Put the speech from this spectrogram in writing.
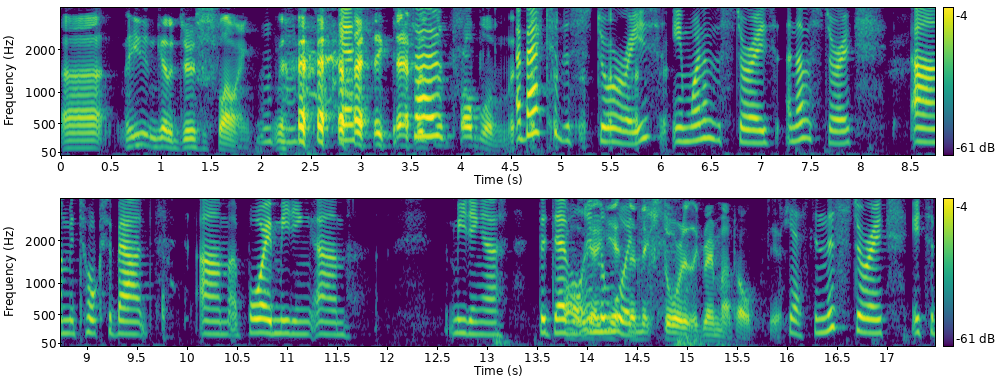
Uh, he didn't get a juices flowing. Mm-hmm. Yes, so- problem. Uh, back to the stories. In one of the stories, another story, um, it talks about um, a boy meeting um, meeting a the devil Oh, in yeah, the yeah, woods. The next story that the grandma told. Yeah. Yes, in this story, it's a,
